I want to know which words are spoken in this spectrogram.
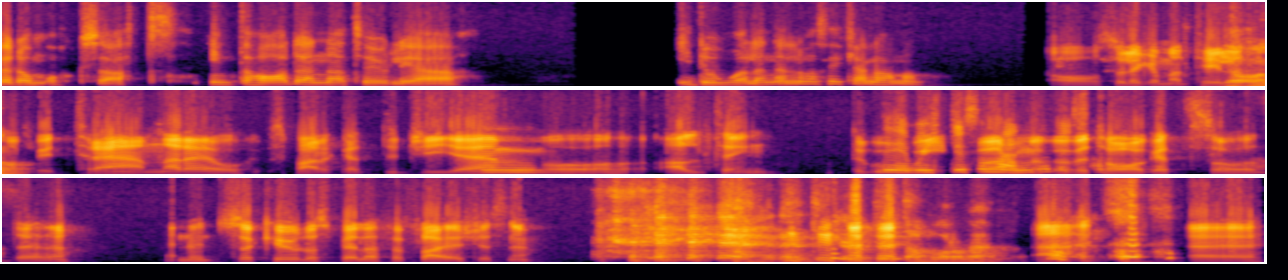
för dem också att inte ha den naturliga idolen eller vad man ska kalla honom. ja, och så lägger man till Ja. att de har bytt tränare och sparkat GM Mm. och allting. Det går Det är mycket skit som för händer, liksom. överhuvudtaget så det är nog inte så kul att spela för Flyers just nu. Det är inte kul att titta på dem heller. Nej. Eh,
